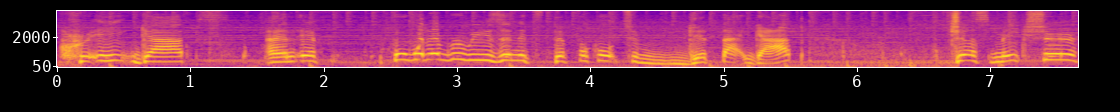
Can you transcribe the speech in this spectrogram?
Create gaps. And if for whatever reason it's difficult to get that gap, just make sure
